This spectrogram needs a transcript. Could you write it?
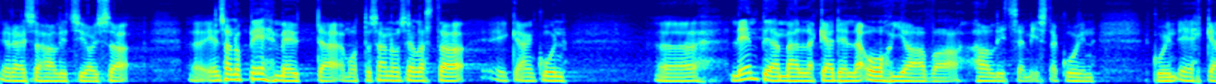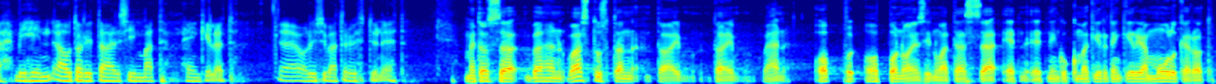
eräissä hallitsijoissa. En sano pehmeyttä, mutta sanon sellaista ikään kuin lempeämmällä kädellä ohjaavaa hallitsemista kuin, kuin ehkä mihin autoritaarisimmat henkilöt olisivat ryhtyneet. Mä tuossa vähän vastustan tai, tai vähän oppo, opponoin sinua tässä, että et niin kun mä kirjoitin kirjan Mulkerot,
